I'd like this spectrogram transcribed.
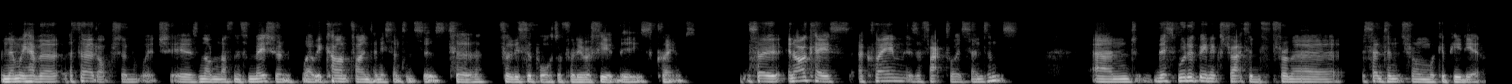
And then we have a, a, third option, which is not enough information, where we can't find any sentences to fully support or fully refute these claims. So in our case, a claim is a factoid sentence. And this would have been extracted from a, sentence from Wikipedia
